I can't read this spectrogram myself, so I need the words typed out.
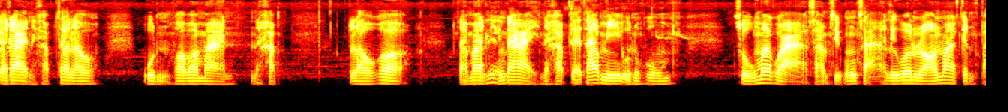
ก็ได้นะครับ ถ้าเราอุ่นพอประมาณนะครับ เราก็สามารถเลี้ยงได้นะครับ แต่ถ้ามีอุณหภูมิสูงมากกว่า 30 องศา หรือว่าร้อนมากเกินไป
